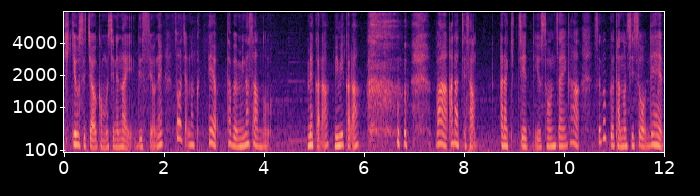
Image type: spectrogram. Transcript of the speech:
引き寄せちゃうかもしれないですよね。そうじゃなくて多分皆さんの目から耳から はアラチェさん荒木千恵っていう存在がすごく楽しそうで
